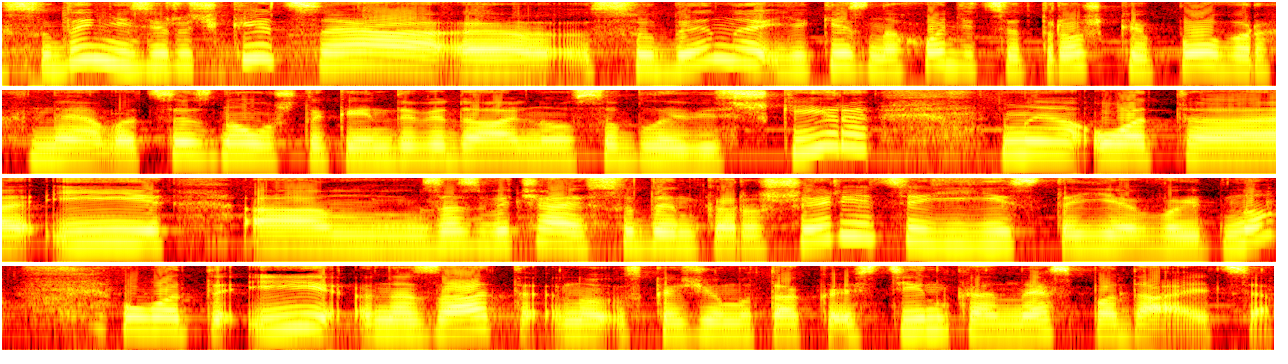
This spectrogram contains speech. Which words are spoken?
Судинні зірочки це е, судини, які знаходяться трошки поверхнево. Це знову ж таки індивідуальна особливість шкіри. Е, От е, і ем, зазвичай судинка розширюється, її стає видно. От і назад, ну скажімо так, стінка не спадається.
